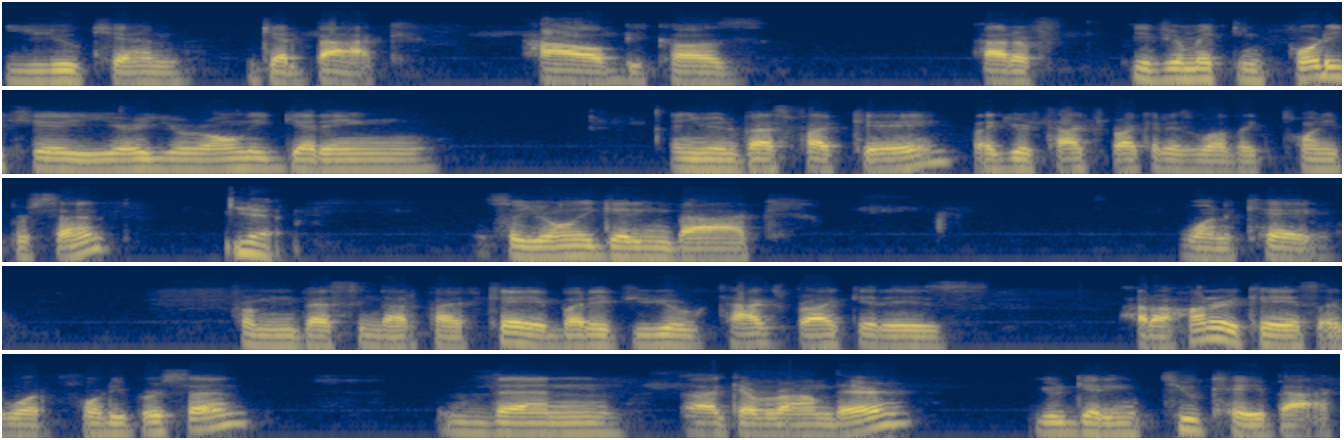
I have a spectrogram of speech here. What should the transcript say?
you can get back. How? Because out of if you're making 40k a year, you're only getting, and you invest 5k, like your tax bracket is what, like 20%? Yeah. So you're only getting back 1k from investing that 5k but if your tax bracket is at 100k it's like what 40% then like around there you're getting 2k back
